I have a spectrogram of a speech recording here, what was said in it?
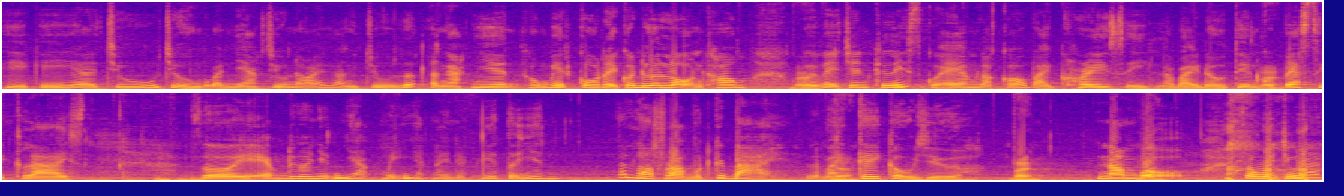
thì cái chú trưởng của ban nhạc chú nói rằng chú rất là ngạc nhiên không biết cô này có đưa lộn không right. Vâng. bởi vì trên cái list của em là có bài Crazy là bài đầu tiên right. của vâng. Bessie Clyde uh-huh. rồi em đưa những nhạc Mỹ nhạc này nhạc kia tự nhiên nó lọt vào một cái bài là bài yeah. Vâng. cây cầu dừa vâng Nam Bộ xong rồi chú nói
